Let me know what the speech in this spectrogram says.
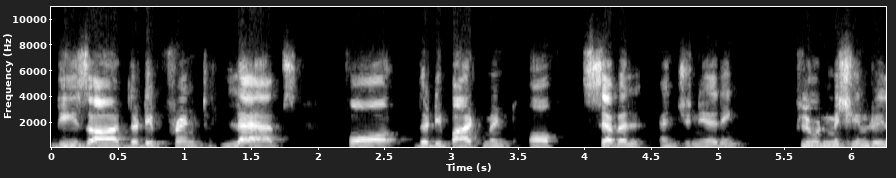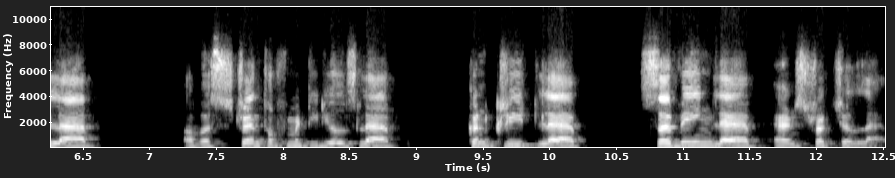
These are the different labs for the Department of Civil Engineering, Fluid Machinery Lab, our Strength of Materials Lab, Concrete Lab, Surveying Lab, and Structural Lab.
